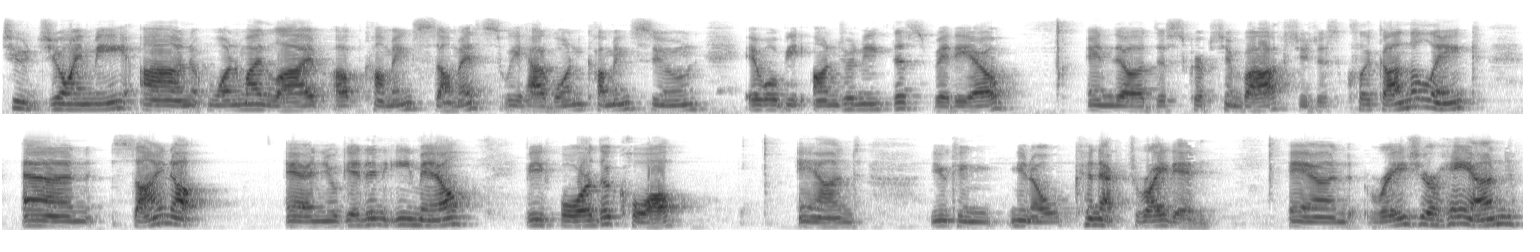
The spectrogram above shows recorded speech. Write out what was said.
to join me on one of my live upcoming summits. We have one coming soon. It will be underneath this video in the description box. You just click on the link and sign up and you'll get an email before the call and you can, you know, connect right in and raise your hand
